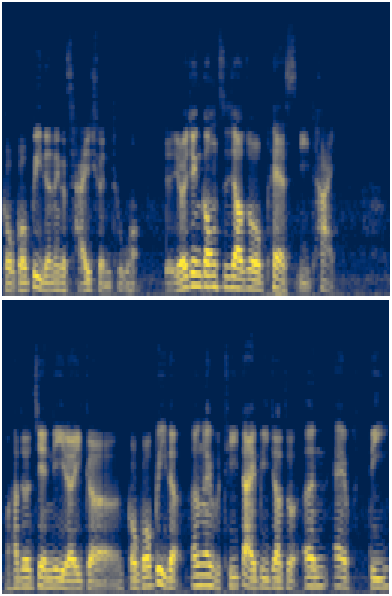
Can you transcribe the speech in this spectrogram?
狗狗币的那个柴犬图哦，有一间公司叫做 Pass 以太哦，它就建立了一个狗狗币的 NFT 代币，叫做 NFD。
